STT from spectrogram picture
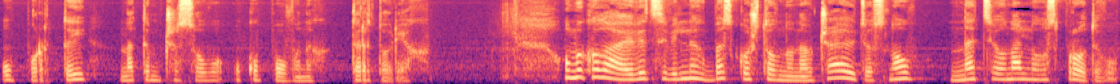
у порти на тимчасово окупованих територіях. У Миколаєві цивільних безкоштовно навчають основ національного спротиву.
